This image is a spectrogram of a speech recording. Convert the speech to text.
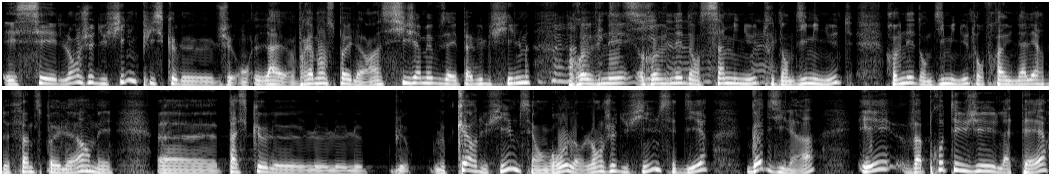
Et c'est l'enjeu du film, puisque le, là, vraiment spoiler, hein, si jamais vous n'avez pas vu le film, revenez, revenez dans 5 minutes ou dans 10 minutes. Revenez dans 10 minutes, on fera une alerte de fin de spoiler, mais euh, parce que le, le, le, cœur du film, c'est en gros l'enjeu du film, c'est de dire Godzilla et va protéger la Terre,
